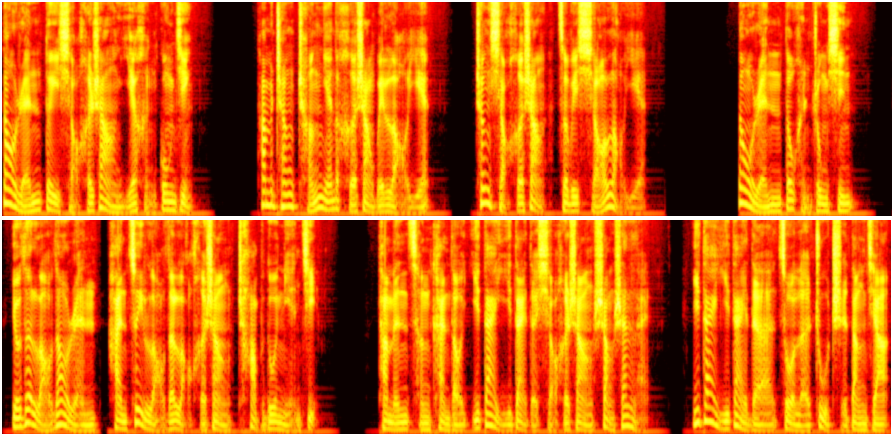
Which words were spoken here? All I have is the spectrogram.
道人对小和尚也很恭敬，他们称成年的和尚为老爷，称小和尚则为小老爷。道人都很忠心。有的老道人和最老的老和尚差不多年纪，他们曾看到一代一代的小和尚上山来，一代一代的做了住持当家，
